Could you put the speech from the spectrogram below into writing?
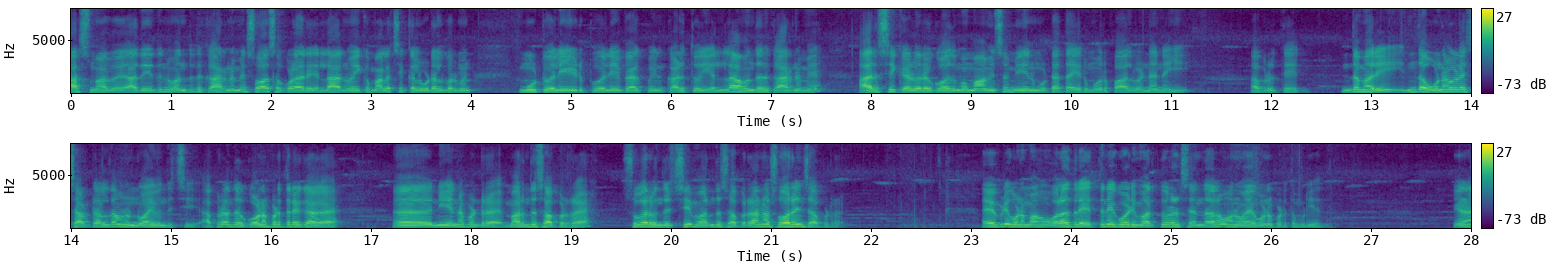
ஆஸ்மா அது இதுன்னு வந்ததுக்கு காரணமே சுவாச கோளாறு எல்லா நோய்க்கும் மலச்சிக்கல் உடல் பருமன் மூட்டு வலி இடுப்பு வலி பேக் பெயின் கழுத்து வலி எல்லாம் வந்தது காரணமே அரிசி கிழவரை கோதுமை மாமிசம் மீன் முட்டை தயிர் மோர் பால் வெண்ணெய் நெய் அப்புறம் தேன். இந்த மாதிரி இந்த உணவுகளை சாப்பிட்டால்தான் உனக்கு நோய் வந்துச்சு. அப்புறம் அந்த குணப்படுத்துறதுக்காக நீ என்ன பண்ணுற மருந்து சாப்பிட்ற. சுகர் வந்துச்சு மருந்து சாப்பிட்ற. ஆனால் சோறையும் சாப்பிட்ற. எப்படி குணமாகும்? உலகத்தில் எத்தனை கோடி மருத்துவர்கள் சேர்ந்தாலும் உன் நோயை குணப்படுத்த முடியாது. ஏன்னா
